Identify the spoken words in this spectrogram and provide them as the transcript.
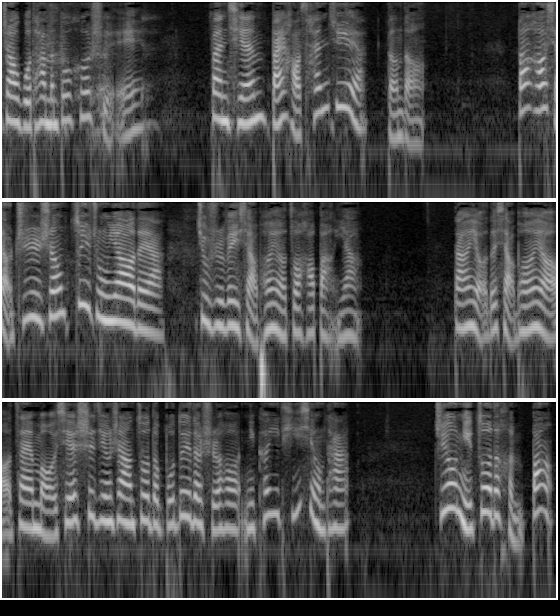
照顾他们多喝水，饭前摆好餐具啊，等等。”当好小值日生最重要的呀，就是为小朋友做好榜样。当有的小朋友在某些事情上做的不对的时候，你可以提醒他。只有你做的很棒，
